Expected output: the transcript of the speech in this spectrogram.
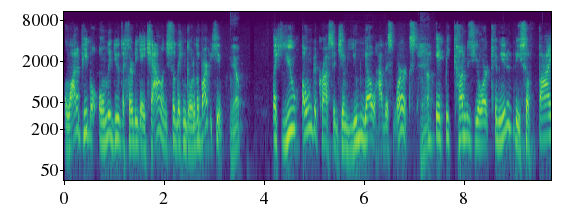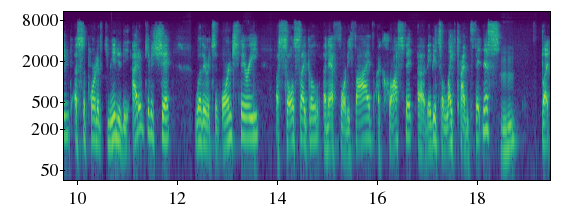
a lot of people only do the 30 day challenge so they can go to the barbecue. Yep. Like you owned a CrossFit gym, you know how this works. Yeah. It becomes your community. So find a supportive community. I don't give a shit whether it's an Orange Theory, a Soul Cycle, an F45, a CrossFit, uh, maybe it's a Lifetime Fitness, mm-hmm. but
